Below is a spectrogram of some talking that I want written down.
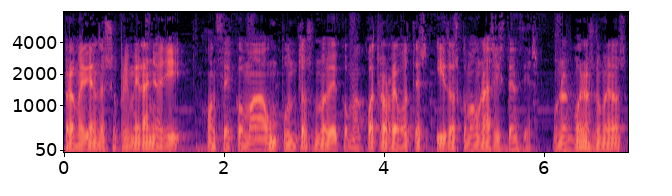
promediando su primer año allí 11,1 puntos, 9,4 rebotes y 2,1 asistencias. Unos buenos números,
